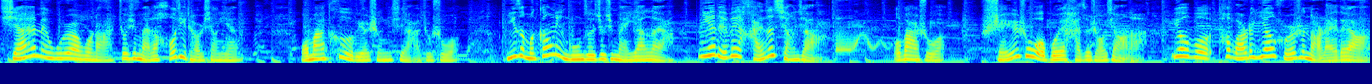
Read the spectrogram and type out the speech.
钱还没捂热乎呢，就去买了好几条香烟。我妈特别生气啊，就说：“你怎么刚领工资就去买烟了呀？你也得为孩子想想。”我爸说：“谁说我不为孩子着想了？要不他玩的烟盒是哪来的呀？”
